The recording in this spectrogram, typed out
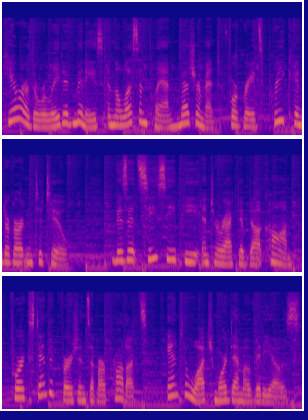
Here are the related minis in the lesson plan measurement for grades pre kindergarten to 2. Visit ccpinteractive.com for extended versions of our products and to watch more demo videos.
